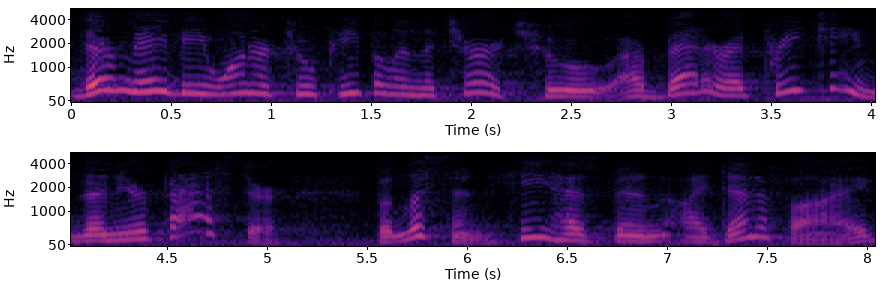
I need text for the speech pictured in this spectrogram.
there may be one or two people in the church who are better at preaching than your pastor. But listen, he has been identified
